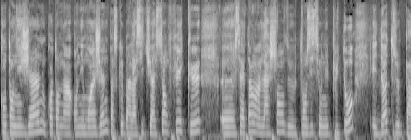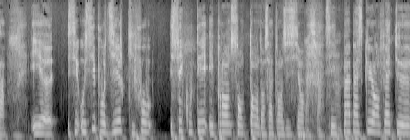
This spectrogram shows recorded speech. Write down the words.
quand on est jeune ou quand on, a, on est moins jeune parce que ben, la situation fait que euh, certains ont la chance de transitionner plus tôt et d'autres pas. Et euh, c'est aussi pour dire qu'il faut s'écouter et prendre son temps dans sa transition. C'est pas parce que en fait euh,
